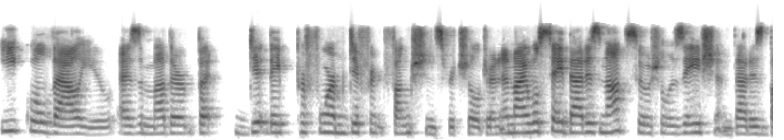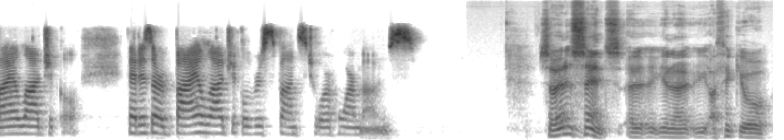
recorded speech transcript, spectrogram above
equal value as a mother, but di- they perform different functions for children. And I will say that is not socialization, that is biological. That is our biological response to our hormones. So, in a sense, uh, you know, I think your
